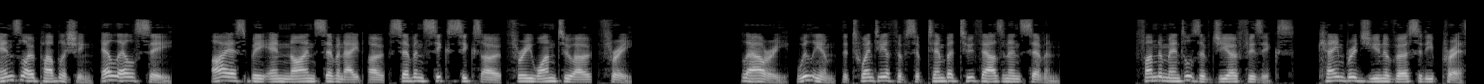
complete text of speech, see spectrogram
Enslow Publishing, LLC. ISBN 978-0-7660-3120-3. Lowrie, William the 20th of September 2007. Fundamentals of Geophysics. Cambridge University Press.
